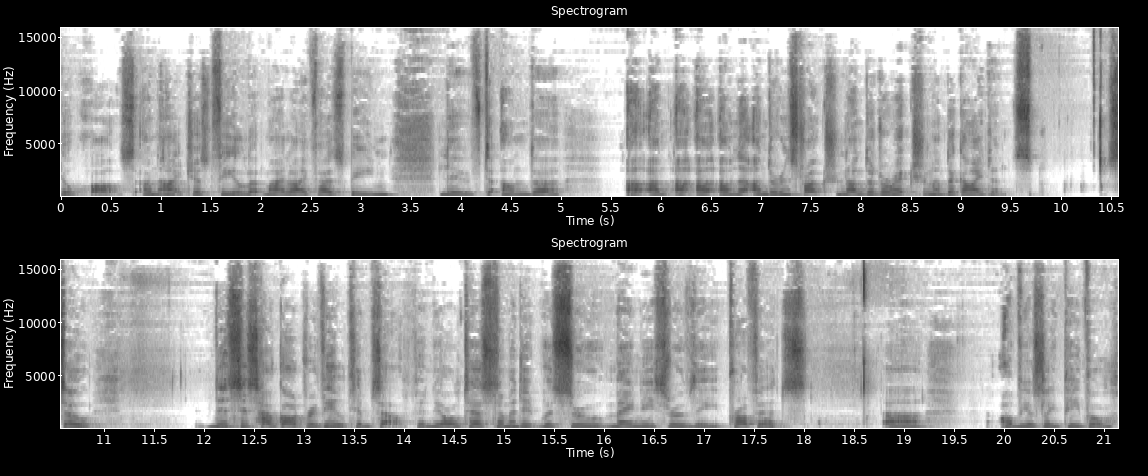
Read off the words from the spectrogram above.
it was. And I just feel that my life has been lived under, uh, uh, uh, under instruction, under direction, under guidance. So, this is how God revealed himself. In the Old Testament, it was through mainly through the prophets. Uh, obviously, people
